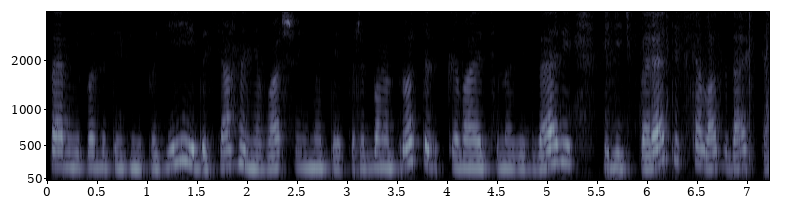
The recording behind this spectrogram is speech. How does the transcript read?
певні позитивні події і досягнення вашої мети. Перед вами просто відкриваються нові двері. Йдіть вперед і все вас вдасться.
